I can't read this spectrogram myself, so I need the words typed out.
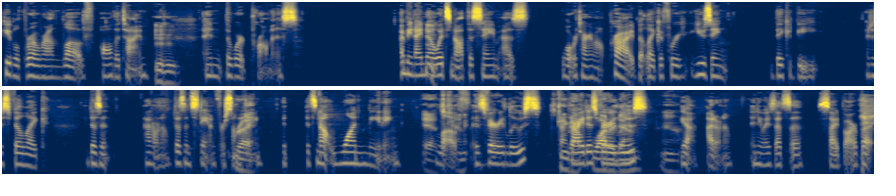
people throw around love all the time hmm and the word promise. I mean, I know it's not the same as what we're talking about pride, but like if we're using, they could be, I just feel like it doesn't, I don't know, doesn't stand for Right. something. It, it's not one meaning. Yeah, Love kinda, is very loose. it's kind of Pride is very down. loose. Yeah. Yeah. I don't know. Anyways, that's a sidebar, but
